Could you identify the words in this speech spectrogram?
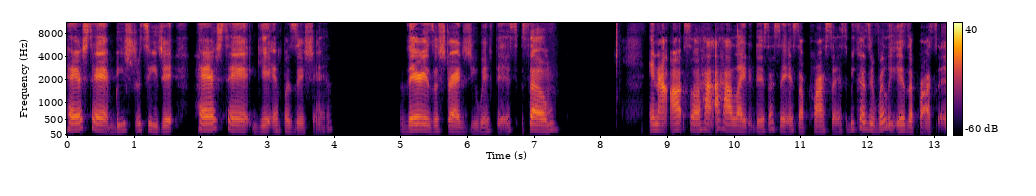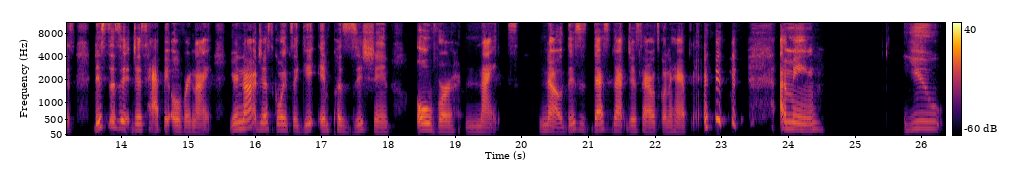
Hashtag be strategic. Hashtag get in position. There is a strategy with this. So, and I also I highlighted this. I said it's a process because it really is a process. This doesn't just happen overnight. You're not just going to get in position overnight. No, this is that's not just how it's going to happen. I mean, you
